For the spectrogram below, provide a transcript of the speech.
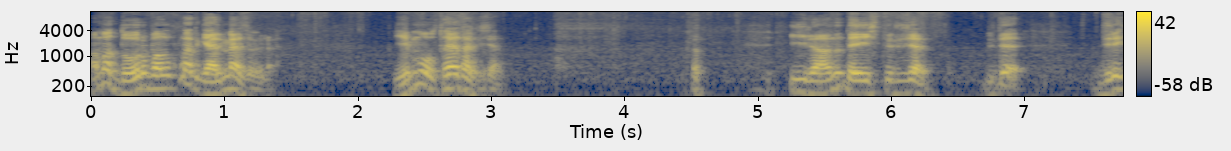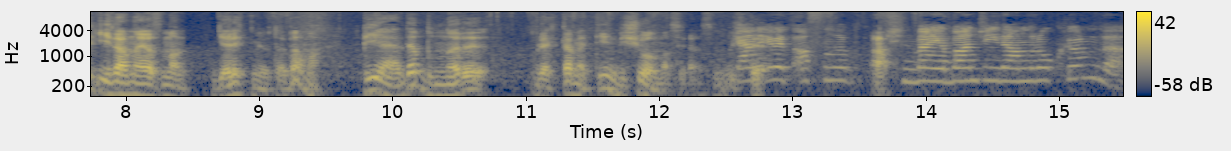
Ama doğru balıklar gelmez öyle. Yemi oltaya takacaksın. İlanı değiştireceksin. Bir de direkt ilana yazman gerekmiyor tabii ama bir yerde bunları reklam ettiğin bir şey olması lazım. Bu Yani işte evet aslında Ha. şimdi ben yabancı ilanları okuyorum da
